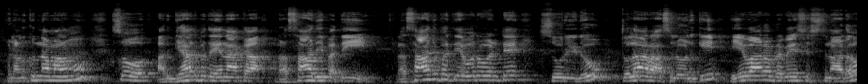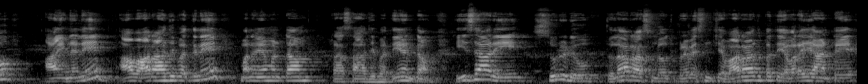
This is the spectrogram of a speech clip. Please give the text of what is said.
ఇప్పుడు అనుకున్నాం మనము. సో అర్ఘ్యాధిపతి అయినాక రసాధిపతి. రసాధిపతి ఎవరు అంటే సూర్యుడు తులారాశిలోనికి ఏ వారం ప్రవేశిస్తున్నాడో ఆయననే ఆ వారాధిపతినే మనం ఏమంటాం? రసాధిపతి అంటాం. ఈసారి సూర్యుడు తులారాశిలోకి ప్రవేశించే వారాధిపతి ఎవరయ్యా అంటే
